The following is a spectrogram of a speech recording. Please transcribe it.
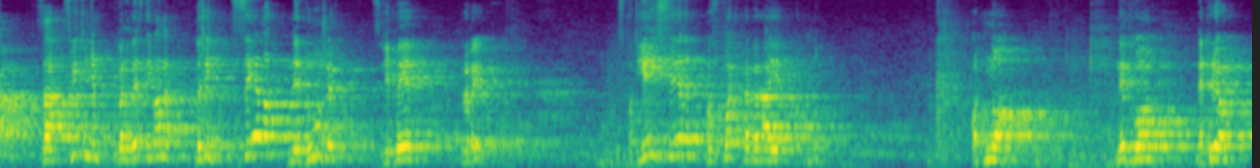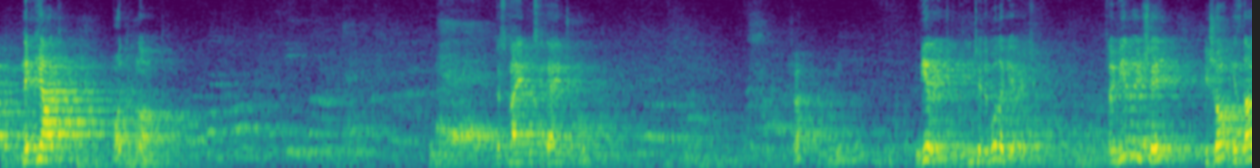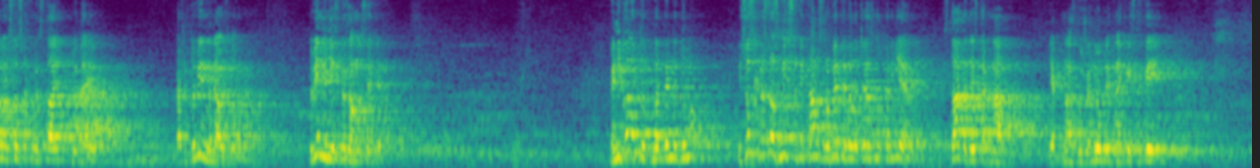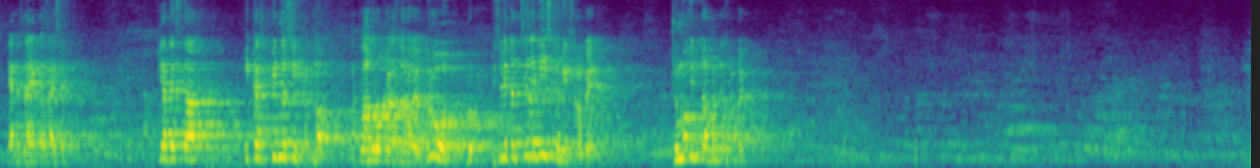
за свідченням Євангелиста Івана, лежить сила недужих, сліпих, кривих. І з отієї сили Господь вибирає одну. Одного. Не двох, не трьох, не п'ять. Одного. Хтось має якусь ідею чому? Що? Віруючий. Інший не було віруючим. Той віруючий пішов і здав Ісуса Христа людей. Каже, то Він мене оздоровив. То Він мені сказав носити. Ви ніколи над- тим не думав? Ісус Христос міг собі там зробити величезну кар'єру. Стати десь так на, як нас дуже люблять, на якийсь такий, я не знаю, як називається, п'ядестал. І каже, підносіть одного. Наклав руки, оздоровив, другого руки. І собі там ціле військо міг зробити. Чому він того не зробив?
